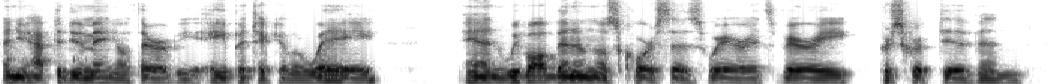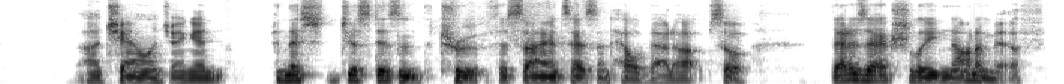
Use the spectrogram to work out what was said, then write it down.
and you have to do manual therapy a particular way. And we've all been in those courses where it's very prescriptive and uh, challenging, and and this just isn't the truth. The science hasn't held that up. So that is actually not a myth.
